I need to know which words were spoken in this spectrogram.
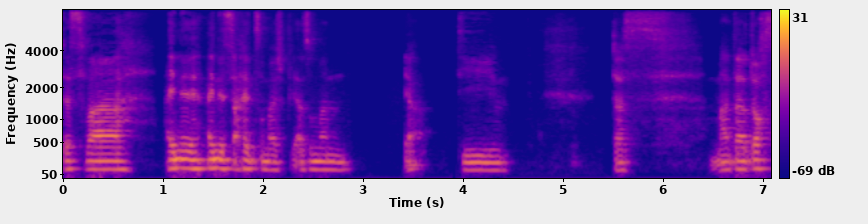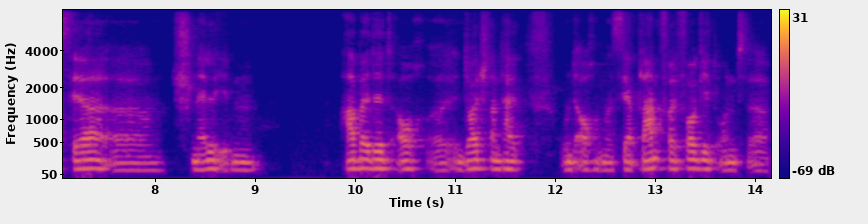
das war eine, eine Sache zum Beispiel. Also man, ja, die, dass man da doch sehr äh, schnell eben arbeitet, auch äh, in Deutschland halt und auch immer sehr planvoll vorgeht und äh,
